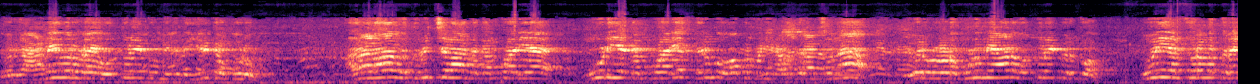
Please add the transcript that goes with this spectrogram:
இவர்கள் அனைவருடைய ஒத்துழைப்பும் இதில் இருக்கக்கூடும். அதனாலதான் ஒரு துணிச்சலா அந்த கல்குவாரிய மூடிய கல்குவாரிய திரும்ப ஓபன் பண்ணி நடத்துறான்னு சொன்னா இவர்களோட முழுமையான ஒத்துழைப்பு இருக்கும். புவியியல் சுரங்கத்துறை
